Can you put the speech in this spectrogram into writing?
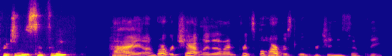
Virginia Symphony. Hi, I'm Barbara Chapman, and I'm principal harpist with the Virginia Symphony.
